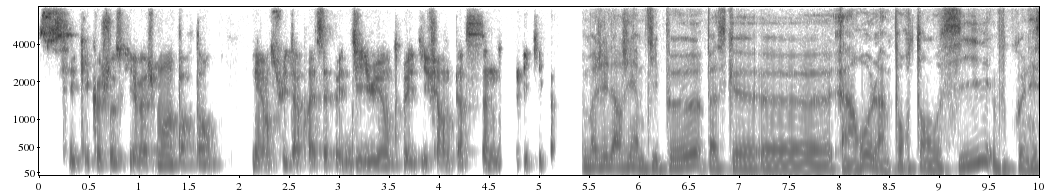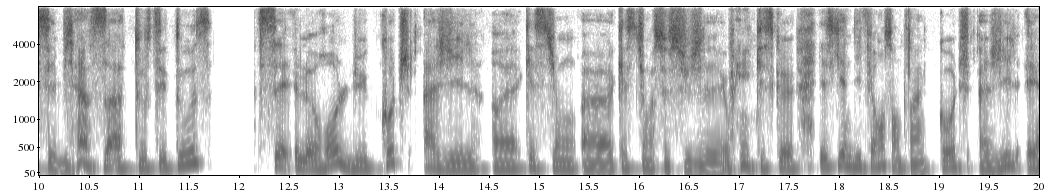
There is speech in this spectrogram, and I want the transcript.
c'est quelque chose qui est vachement important. Et ensuite, après, ça peut être dilué entre les différentes personnes de l'équipe. Moi, j'élargis un petit peu parce que euh, un rôle important aussi, vous connaissez bien ça tous et tous, c'est le rôle du coach agile. question, euh, question à ce sujet. Oui, qu'est-ce que, est-ce qu'il y a une différence entre un coach agile et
